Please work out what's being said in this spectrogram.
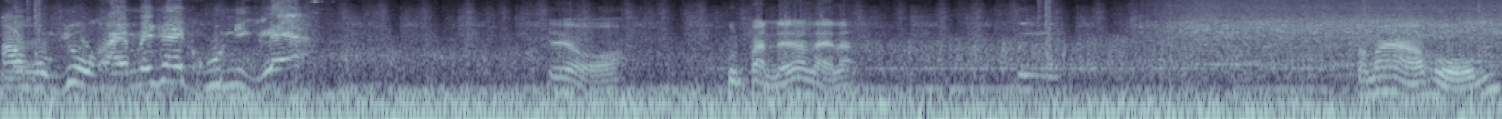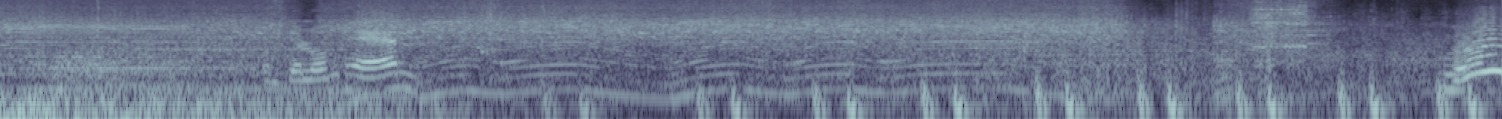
เอาผมอยู่ใครไม่ใช่คุณอีกแล้วใช่หรอ คุณปั่นได้เท่าไหร่ละคือเขามาหาผม ผมจะล้มแทน เฮ้ย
